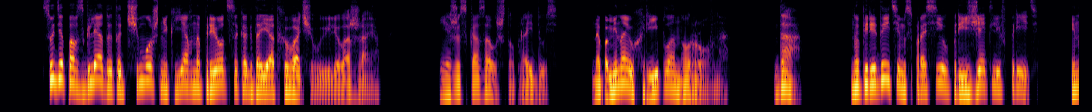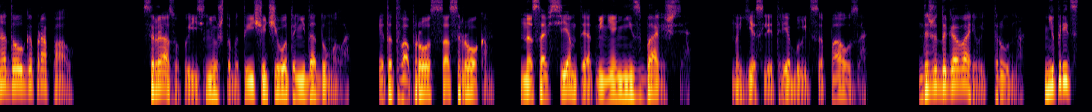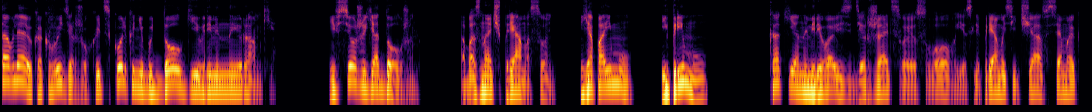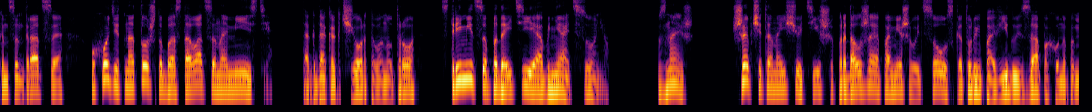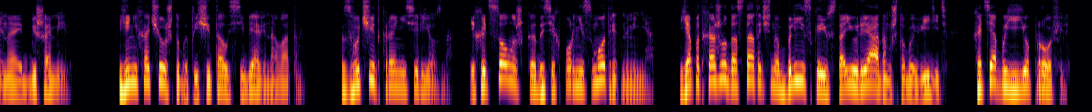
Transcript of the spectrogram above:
Судя по взгляду, этот чмошник явно прется, когда я отхвачиваю или лажаю. Я же сказал, что пройдусь. Напоминаю хрипло, но ровно. Да. Но перед этим спросил, приезжать ли впредь. И надолго пропал. Сразу поясню, чтобы ты еще чего-то не додумала. Этот вопрос со сроком. На совсем ты от меня не избавишься. Но если требуется пауза, даже договаривать трудно. Не представляю, как выдержу хоть сколько-нибудь долгие временные рамки. И все же я должен. Обозначь прямо, Сонь. Я пойму и приму. Как я намереваюсь сдержать свое слово, если прямо сейчас вся моя концентрация уходит на то, чтобы оставаться на месте, тогда как чертово нутро стремится подойти и обнять Соню? Знаешь, Шепчет она еще тише, продолжая помешивать соус, который по виду и запаху напоминает бешамель. «Я не хочу, чтобы ты считал себя виноватым». Звучит крайне серьезно. И хоть солнышко до сих пор не смотрит на меня, я подхожу достаточно близко и встаю рядом, чтобы видеть хотя бы ее профиль.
